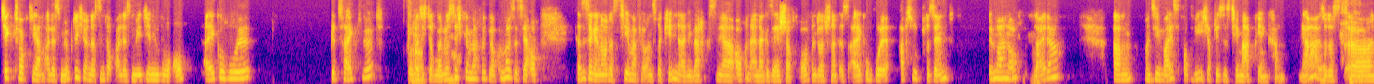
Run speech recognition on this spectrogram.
TikTok, die haben alles Mögliche und das sind auch alles Medien, wo auch Alkohol gezeigt wird Klar, oder sich darüber genau. lustig gemacht wird, wie auch immer. Es ist ja auch, das ist ja genau das Thema für unsere Kinder. Die wachsen ja auch in einer Gesellschaft auf. In Deutschland ist Alkohol absolut präsent, immer noch, mhm. leider. Ähm, und sie weiß auch, wie ich auf dieses Thema abgehen kann. Ja, also dass, äh,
